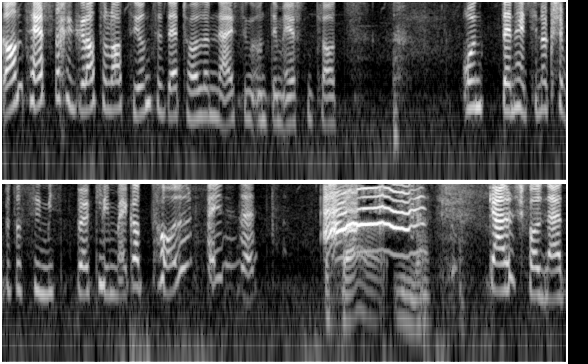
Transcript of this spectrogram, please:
Ganz herzliche Gratulation zu der tollen Leistung und dem ersten Platz. Und dann hat sie noch geschrieben, dass sie mein Böckli mega toll findet. Ah, wie nett. Gell, das ist voll nett.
